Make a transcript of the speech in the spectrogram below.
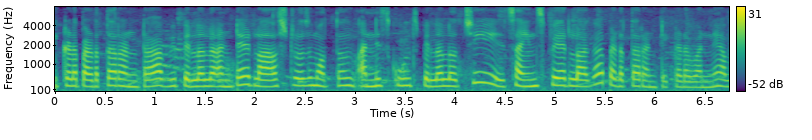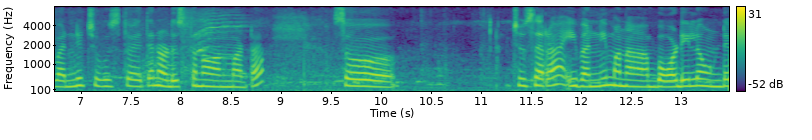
ఇక్కడ పెడతారంట. అవి పిల్లలు అంటే లాస్ట్ రోజు మొత్తం అన్ని స్కూల్స్ పిల్లలు వచ్చి సైన్స్ ఫేర్ లాగా పెడతారంట ఇక్కడ అవన్నీ. అవన్నీ చూస్తూ అయితే నడుస్తున్నాం అనమాట సో చూసారా? ఇవన్నీ మన బాడీలో ఉండే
